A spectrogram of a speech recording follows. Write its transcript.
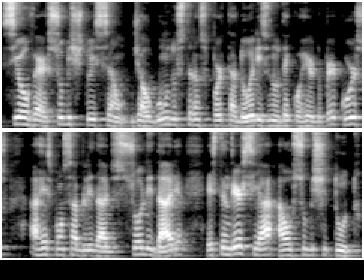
Se houver substituição de algum dos transportadores no decorrer do percurso, a responsabilidade solidária estender-se-á ao substituto.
